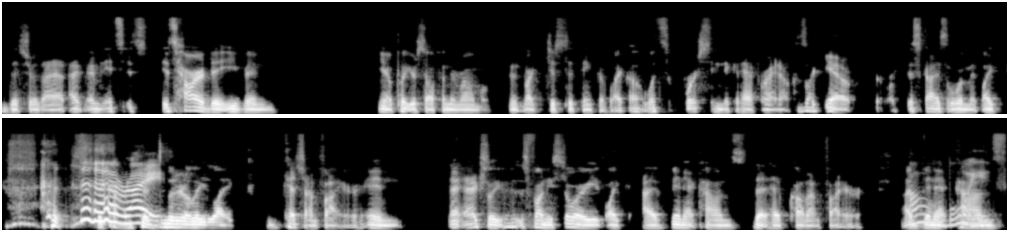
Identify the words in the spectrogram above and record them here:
this or that. I, I mean, it's it's it's hard to even you know, put yourself in the realm of uh, like just to think of like, oh, what's the worst thing that could happen right now? Because like, yeah, like the sky's the limit. Like the con could right. literally like catch on fire. And actually, it's a funny story. Like I've been at cons that have caught on fire. I've been Oh at boy. cons,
